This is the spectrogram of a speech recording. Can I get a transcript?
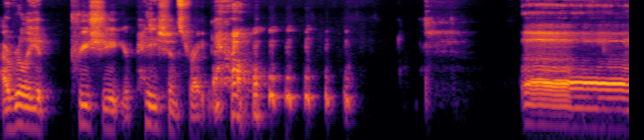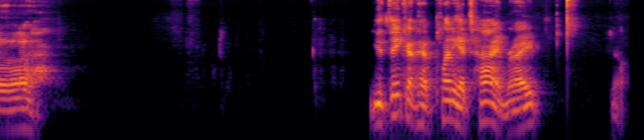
I really appreciate your patience right now. uh, you'd think I'd have plenty of time, right? No.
